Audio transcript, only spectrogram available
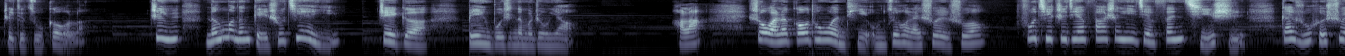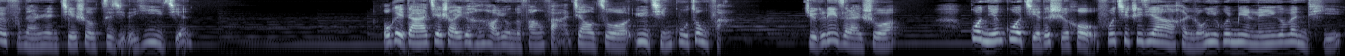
这就足够了。至于能不能给出建议，这个并不是那么重要。好了，说完了沟通问题，我们最后来说一说夫妻之间发生意见分歧时，该如何说服男人接受自己的意见。我给大家介绍一个很好用的方法，叫做欲擒故纵法。举个例子来说，过年过节的时候，夫妻之间啊，很容易会面临一个问题：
